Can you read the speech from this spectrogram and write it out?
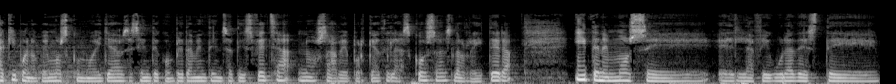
aquí bueno vemos como ella se siente completamente insatisfecha, no sabe por qué hace las cosas, lo reitera. Y tenemos eh, eh, la figura de este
